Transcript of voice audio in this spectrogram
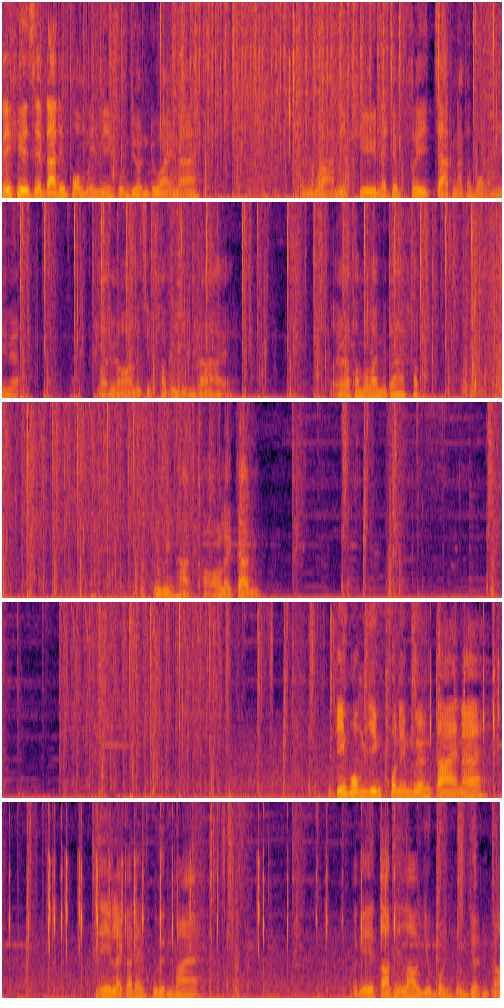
นนี้คือเสียดายที่ผมไม่มีหุ่นยนต์ด้วยนะจังหวะนี้คือน่าจะฟรีจัดนะถ้าผมมีเนี่ยเราก็น่าจะเข้าไปยิงได้เราก็ทำอะไรไม่ได้ครับ เดี๋ยววิ่งหาของแล้วกันเมื่อกี้ผมยิงคนในเมืองตายนะ นี่แล้วก็ได้ปืนมา เมื่อกี้ตอนที่เราอยู่บนหุ่นยนต์ก็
